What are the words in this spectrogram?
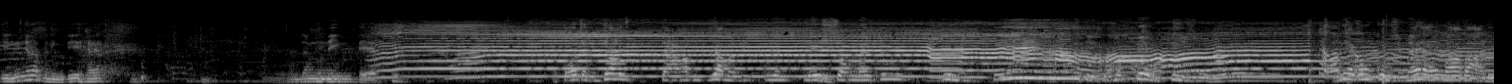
ini nya pening di he jang ning de to jang ja jang abi mà ma bi kien xong song chú tu in ti ti ko pen ti su ne kon gì si anh ai ma ba di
